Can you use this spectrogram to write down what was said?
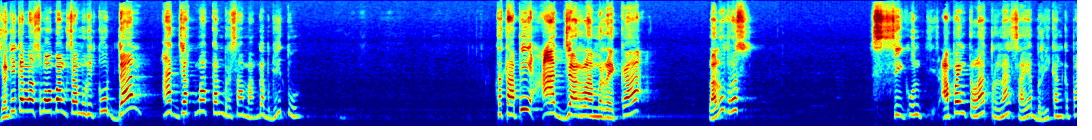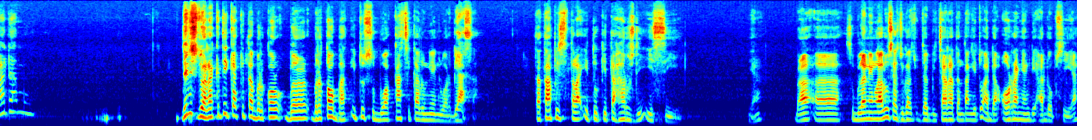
jadikanlah semua bangsa muridku dan ajak makan bersama enggak begitu tetapi ajarlah mereka, lalu terus si, apa yang telah pernah saya berikan kepadamu. Jadi saudara ketika kita ber, ber, bertobat itu sebuah kasih karunia yang luar biasa. Tetapi setelah itu kita harus diisi. Ya, uh, sebulan yang lalu saya juga sudah bicara tentang itu ada orang yang diadopsi ya.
